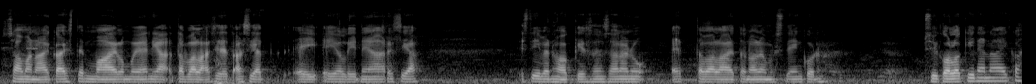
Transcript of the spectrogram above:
samanaikaisten maailmojen ja tavallaan siitä, että asiat ei, ei ole lineaarisia. Stephen Hawking on sanonut, että tavallaan että on olemassa niin kuin psykologinen aika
